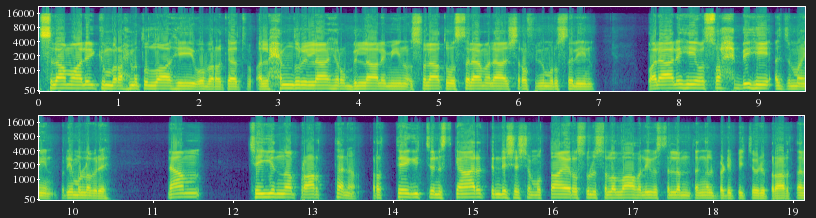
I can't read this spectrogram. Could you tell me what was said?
അസ്സാം വലൈക്കും വറഹമത്തല്ലാഹി വബർക്കാത്തു അലഹമുല്ലാഹി റബുല്ലാലമീൻ വസ്സലാത്തു വസ്സലാം അല അഷ്റഫിൽ മുർസലീൻ. വലാലിഹി വസ്വഹ്ബിഹി അജ്മൈൻ പ്രിയമുള്ളവരെ നാം ചെയ്യുന്ന പ്രാർത്ഥന പ്രത്യേകിച്ച് നിസ്കാരത്തിന്റെ ശേഷം മുത്തായ റസൂൽ സല്ലല്ലാഹു അലൈഹി വസ്ലം തങ്ങൾ പഠിപ്പിച്ച ഒരു പ്രാർത്ഥന.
